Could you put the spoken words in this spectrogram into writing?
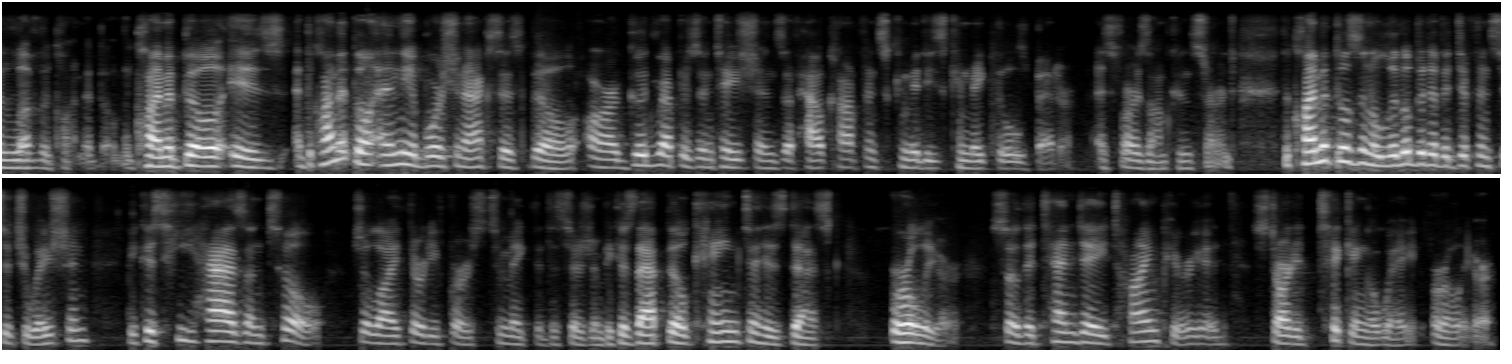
I love the climate bill. The climate bill is, the climate bill and the abortion access bill are good representations of how conference committees can make bills better, as far as I'm concerned. The climate bill's in a little bit of a different situation because he has until July 31st to make the decision, because that bill came to his desk earlier. So the 10-day time period started ticking away earlier.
